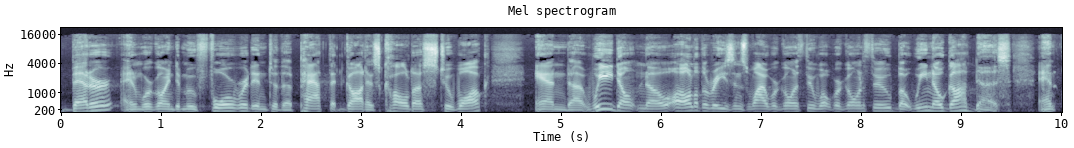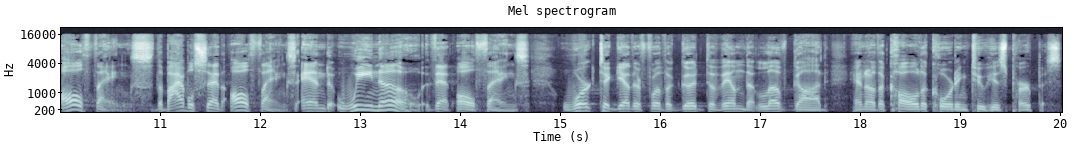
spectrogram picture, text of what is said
better and we're going to move forward into the path that God has called us to walk. And uh, we don't know all of the reasons why we're going through what we're going through, but we know God does. And all things, the Bible said all things, and we know that all things work together for the good to them that love God and are the called according to his purpose.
